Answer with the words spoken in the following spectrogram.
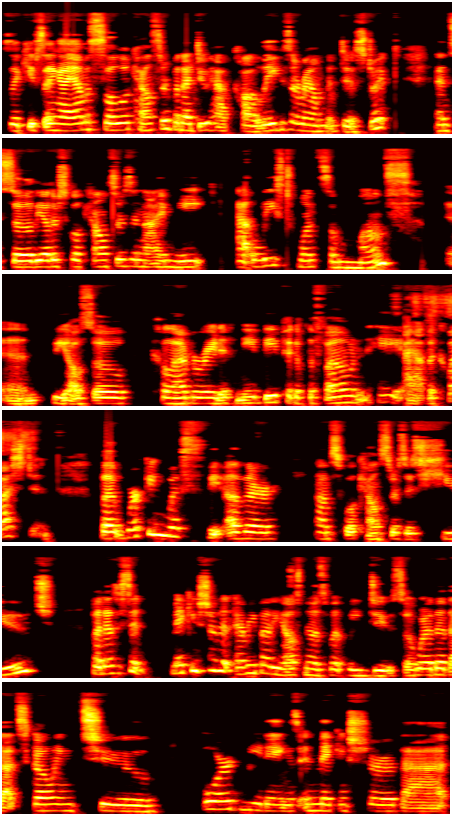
So I keep saying I am a solo counselor, but I do have colleagues around the district. And so the other school counselors and I meet at least once a month. And we also collaborate if need be, pick up the phone. Hey, I have a question. But working with the other um, school counselors is huge. But as I said, making sure that everybody else knows what we do. So whether that's going to board meetings and making sure that,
